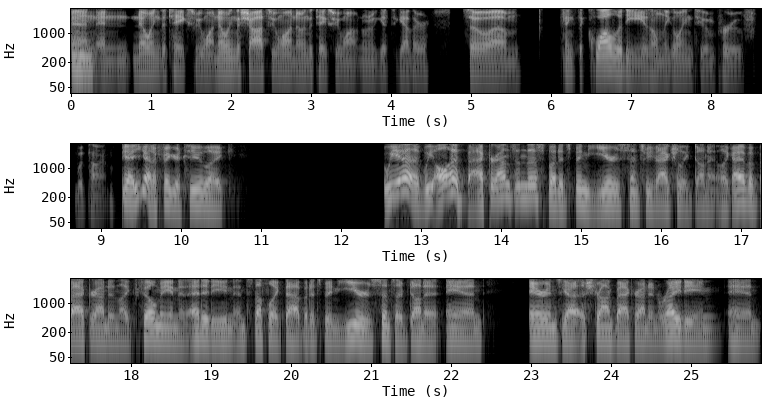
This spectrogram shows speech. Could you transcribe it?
Mhm. and and knowing the takes we want knowing the shots we want knowing the takes we want when we get together so um i think the quality is only going to improve with time Yeah, you got to figure too. Like, we have we all have backgrounds in this, but it's been years since we've actually done it. Like, I have a background in like filming and editing and stuff like that, but it's been years since I've done it. And Aaron's got a strong background in writing and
